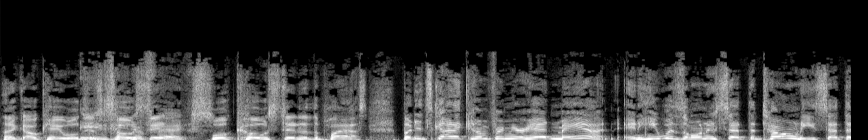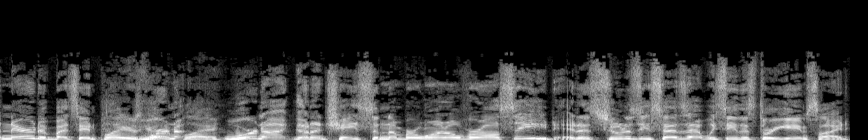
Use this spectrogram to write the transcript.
like okay, we'll just coast it. fix. We'll coast into the playoffs, but it's got to come from your head man. And he was the one who set the tone. He set the narrative by saying Players we're not play." we're not going to chase the number one overall seed. And as soon as he says that, we see this three game slide.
